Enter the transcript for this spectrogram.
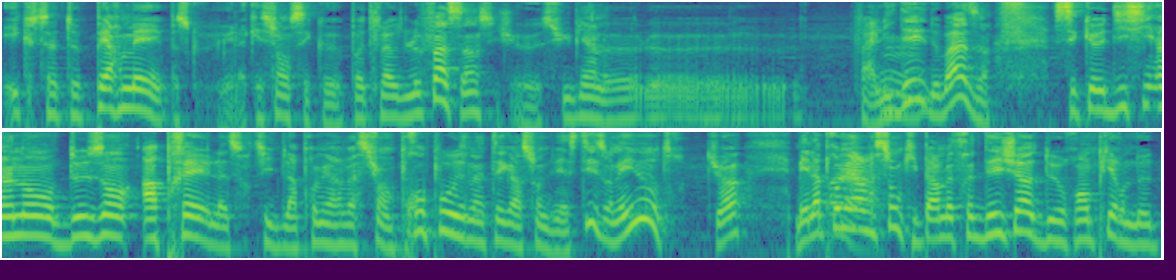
et que ça te permet, parce que la question c'est que PodCloud le fasse, hein, si je suis bien le, le- enfin l'idée de base, c'est que d'ici un an, deux ans après la sortie de la première version, on propose l'intégration de VST, on a une autre, tu vois. Mais la première version qui permettrait déjà de remplir notre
